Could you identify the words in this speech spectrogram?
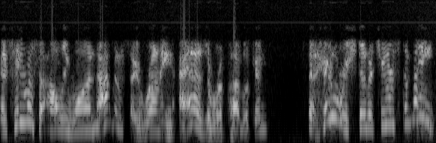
is he was the only one. I'm going to say running as a Republican that Hillary stood a chance to beat.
